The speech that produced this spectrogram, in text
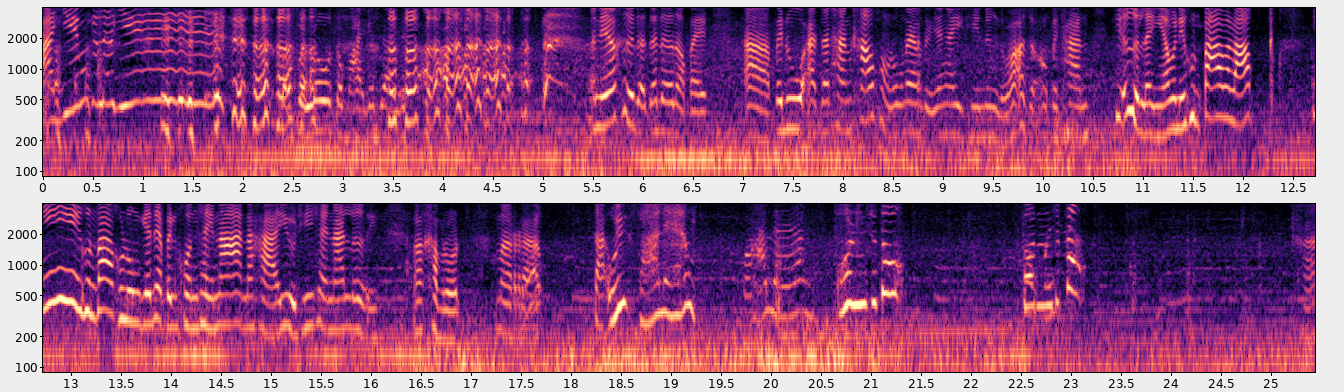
อะยิ้มกันแล้วยิ้มบัฟฟาโลสมายกันใหญ่เลยอันนี้ก็คือเดี๋ยวจะเดินออกไปอ่าไปดูอาจจะทานข้าวของโรงแรมหรือยังไงอีกทีหนึ่งหรือว่าอาจจะออกไปทานที่อื่นอะไรเงี้ยวันนี้คุณป้ามารับ นี่คุณป้าคุณลุงเย็นเนี่ยเป็นคนชัยนาทนะคะ อยู่ที่ชัยนาทเลยก็ขับรถมารับแต่อุ้ยฟ้าแรงฟ้าแรงฝนจะตกฝนจะตกค่ะ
